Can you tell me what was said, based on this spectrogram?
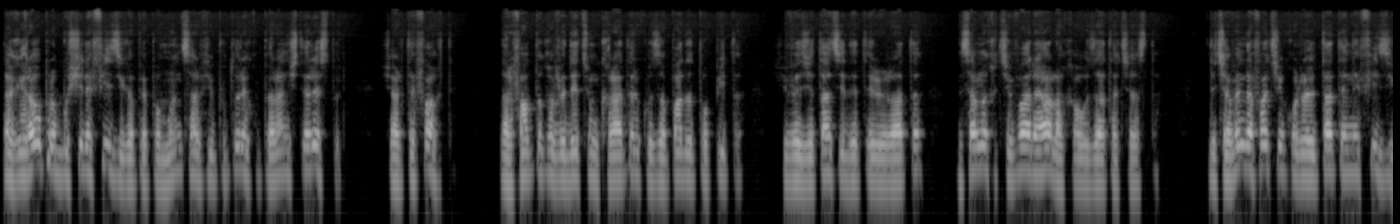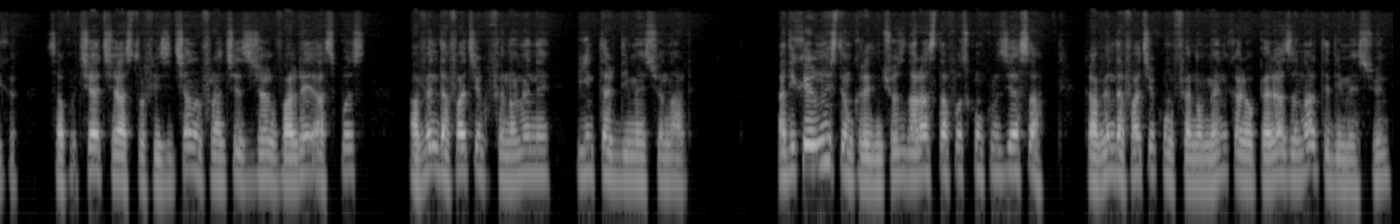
Dacă era o prăbușire fizică pe pământ, s-ar fi putut recupera niște resturi și artefacte. Dar faptul că vedeți un crater cu zăpadă topită și vegetație deteriorată înseamnă că ceva real a cauzat aceasta. Deci avem de-a face cu o realitate nefizică, sau cu ceea ce astrofizicianul francez Jacques Vallée a spus, avem de-a face cu fenomene interdimensionale. Adică el nu este un credincios, dar asta a fost concluzia sa, că avem de-a face cu un fenomen care operează în alte dimensiuni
